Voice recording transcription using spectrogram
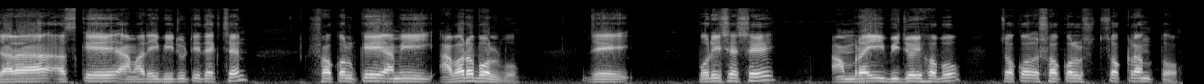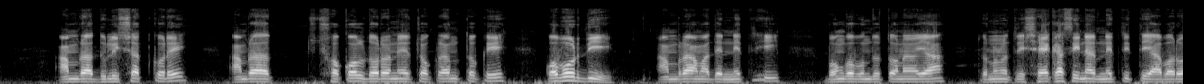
যারা আজকে আমার এই ভিডিওটি দেখছেন, সকলকে আমি আবারও বলব যে, পরিশেষে আমরাই বিজয় হব। সকল চক্রান্ত আমরা দুলিশাত করে, আমরা সকল ধরনের চক্রান্তকে কবর দিয়ে আমরা আমাদের নেত্রী বঙ্গবন্ধু তনয়া, জননেত্রী শেখ হাসিনার নেতৃত্বে আবারও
